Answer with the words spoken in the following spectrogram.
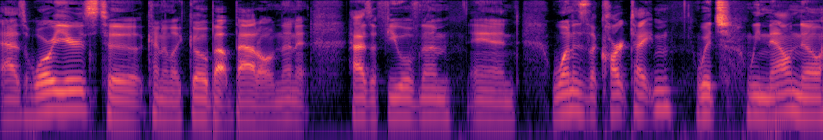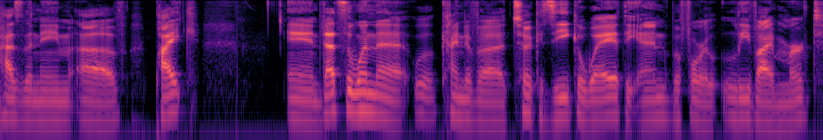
as warriors to kind of like go about battle, and then it has a few of them and one is the Cart Titan, which we now know has the name of Pieck. And that's the one that kind of uh, took Zeke away at the end before Levi murked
